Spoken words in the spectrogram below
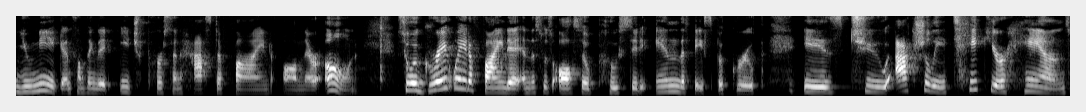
unique and something that each person has to find on their own. So, a great way to find it, and this was also posted in the Facebook group, is to actually take your hands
